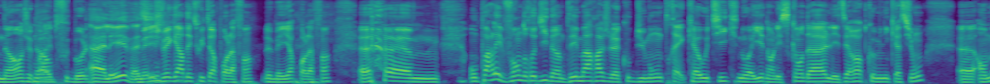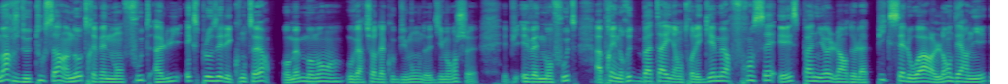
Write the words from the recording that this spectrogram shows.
Non, je vais Non. parler de football. Allez, vas-y. Mais je vais garder Twitter pour la fin, le meilleur pour la fin. Euh, euh, on parlait vendredi d'un démarrage de la Coupe du Monde très chaotique, noyé dans les scandales, les erreurs de communication. Euh, en marge de tout ça, un autre événement foot a lui explosé les compteurs au même moment, hein, ouverture de la Coupe du Monde euh, dimanche, euh, et puis événement foot. Après une rude bataille entre les gamers français et espagnols lors de la Pixel War l'an dernier,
